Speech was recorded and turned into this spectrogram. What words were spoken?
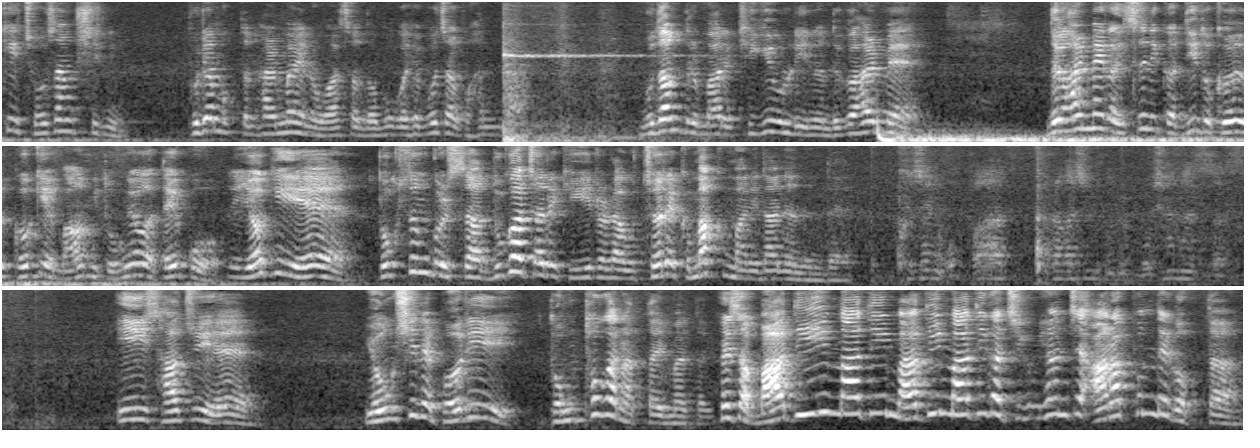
솔직히 조상신이 부려먹던 할머니는 와서 너보고 해보자고 한다. 무당들 말에 귀 기울이는 너가 할매. 너가 할매가 있으니까 니도 그, 거기에 마음이 동요가 되고 여기에 독승불사 누가 절에 기일을 하고 절에 그만큼 많이 다녔는데 그 전에 오빠 돌아가신 분을 모셔놨었어. 이 사주에 용신의 벌이 동토가 났다 이 말이다. 그래서 마디 마디 마디 마디가 지금 현재 안 아픈 데가 없다.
